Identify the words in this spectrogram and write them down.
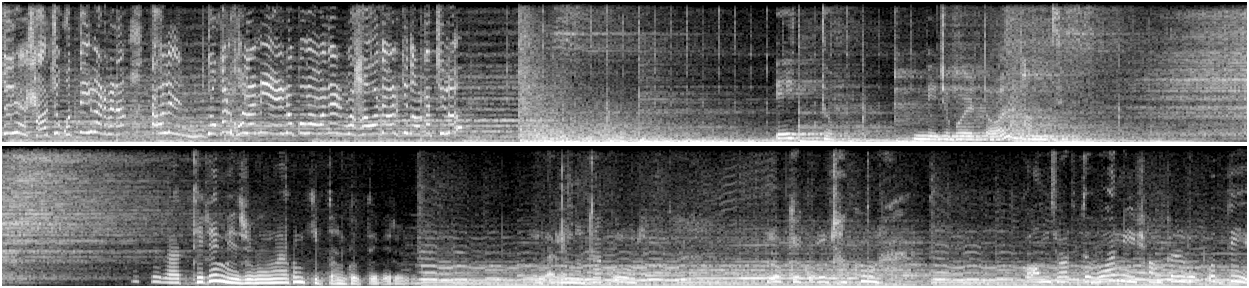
যদি সাহায্য করতেই পারবে না তাহলে দোকান খোলা নিয়ে এরকম আমাদের হাওয়া দেওয়ার কি দরকার ছিল? এই তো মেজ বউয়ের দল ভাঙছে। রাত্রিরে মেজ বৌমা এখন কীর্তন করতে বেরোলো। লাগে না ঠাকুর। রক্ষে করো ঠাকুর, কম ঝড় তো বনি সংসারের উপর দিয়ে।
